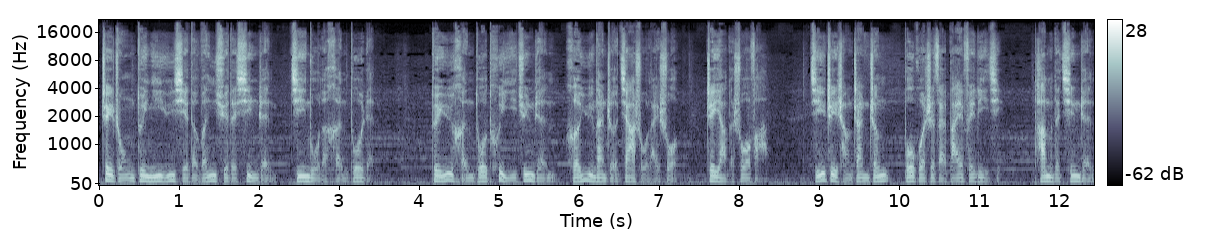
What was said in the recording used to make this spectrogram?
这种对你与写的文学的信任激怒了很多人。对于很多退役军人和遇难者家属来说，这样的说法，即这场战争不过是在白费力气。他们的亲人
